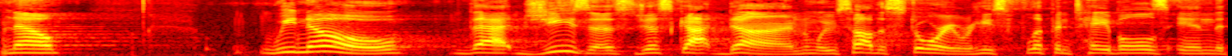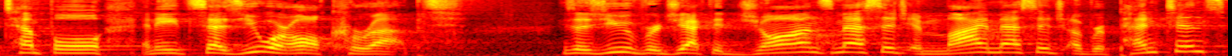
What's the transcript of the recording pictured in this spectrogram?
Now, we know that Jesus just got done. We saw the story where he's flipping tables in the temple and he says, You are all corrupt. He says, You've rejected John's message and my message of repentance.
